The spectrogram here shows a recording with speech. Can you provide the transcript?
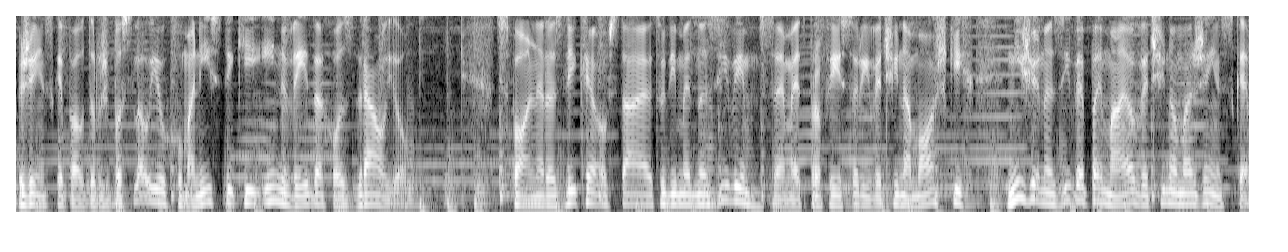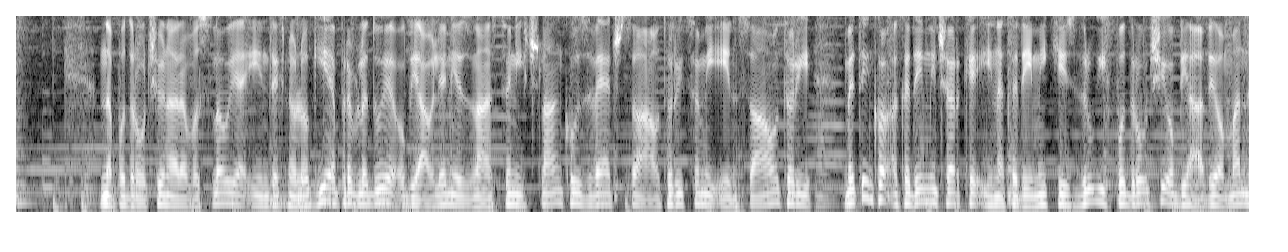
ženske pa v družboslovju, humanistiki in vedah o zdravju. Spolne razlike obstajajo tudi med nazivi, saj med profesori večina moških, niže nazive pa imajo večinoma ženske. Na področju naravoslovja in tehnologije prevladuje objavljanje znanstvenih člankov z več soavtoricami in soavtori, medtem ko akademičarke in akademiki z drugih področji objavijo manj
